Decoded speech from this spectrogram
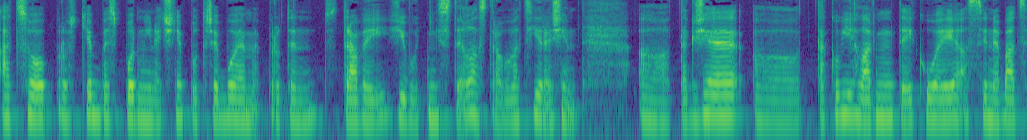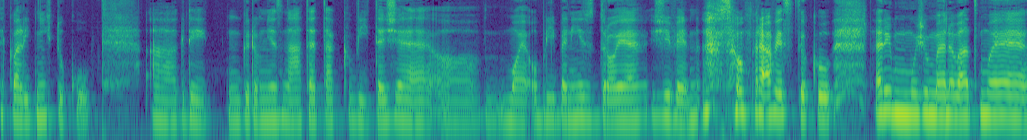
a co prostě bezpodmínečně potřebujeme pro ten zdravý životní styl a stravovací režim. Uh, takže uh, takový hlavní takeaway je asi nebát se kvalitních tuků, uh, kdy kdo mě znáte, tak víte, že moje oblíbené zdroje živin jsou právě z tuků. Tady můžu jmenovat moje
